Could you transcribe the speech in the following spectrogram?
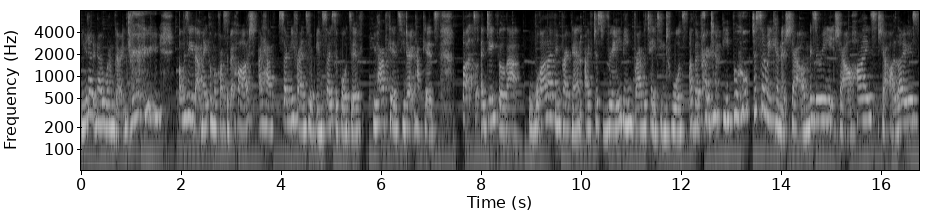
you don't know what I'm going through. Obviously, that may come across a bit harsh. I have so many friends who have been so supportive, who have kids, who don't have kids. But I do feel that while I've been pregnant, I've just really been gravitating towards other pregnant people, just so we can share our misery, share our highs, share our lows.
